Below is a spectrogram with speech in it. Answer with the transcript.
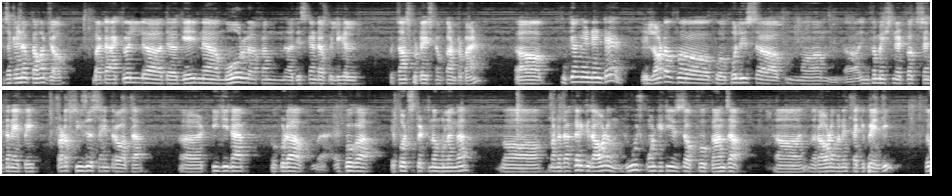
It's a kind of cover job. But actual the gain more from this kind of illegal transportation of contraband ముఖ్యంగా ఏంటంటే ఈ lot of police information network strong అయిపోయి లాట్ ఆఫ్ సీజర్స్ అయిన తర్వాత uh, టీజీ న్యాప్ కూడా uh, ఎక్కువగా ఎఫర్ట్స్ పెట్టిన మూలంగా uh, మన దగ్గరికి రావడం హ్యూజ్ క్వాంటిటీస్ ఆఫ్ గాంజా రావడం అనేది తగ్గిపోయింది. సో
